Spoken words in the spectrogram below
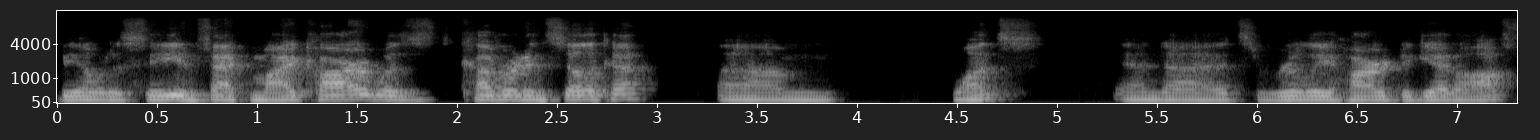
be able to see. In fact, my car was covered in silica um, once, and uh, it's really hard to get off.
